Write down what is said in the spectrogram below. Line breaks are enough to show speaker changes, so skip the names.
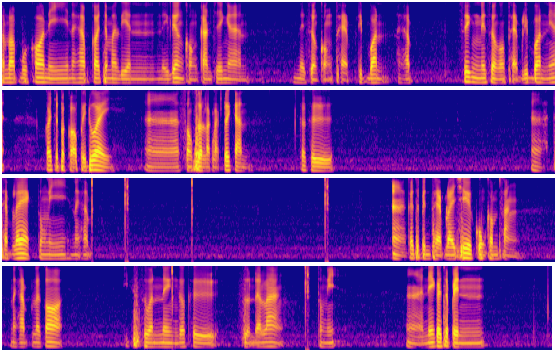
สำหรับหัวข้อนี้นะครับ ก็จะมาเรียนในเรื่องของการใช้งานในส่วนของแถบริบบอนนะครับ ซึ่งในส่วนของแถบริบบอนเนี้ยก็จะประกอบไปด้วยสองส่วนหลักๆด้วยกัน ก็คือแถบแรกตรงนี้นะครับก็จะเป็นแถบรายชื่อกลุ่มคำสั่งนะครับ แล้วก็อีกส่วนหนึ่งก็คือส่วนด้านล่าง ตรงนี้อ่านี่ก็จะเป็น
